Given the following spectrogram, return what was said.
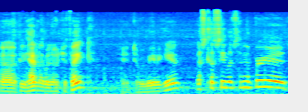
uh, if you had, let me know what you think. Until we meet again, let's go see what's in the fridge.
